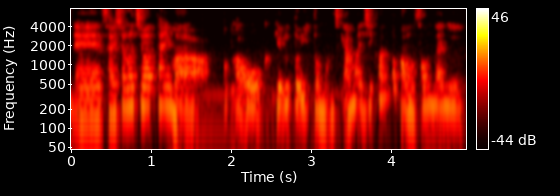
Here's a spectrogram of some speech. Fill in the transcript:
で、最初のうちはタイマーとかをかけるといいと思うんですけど、あんまり時間とかもそんなに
